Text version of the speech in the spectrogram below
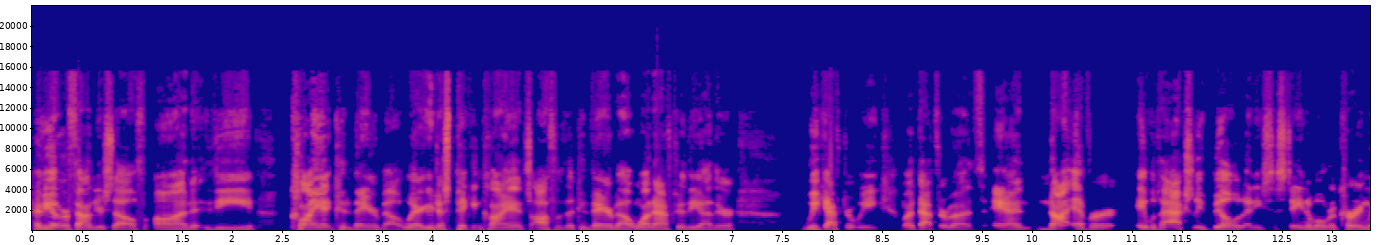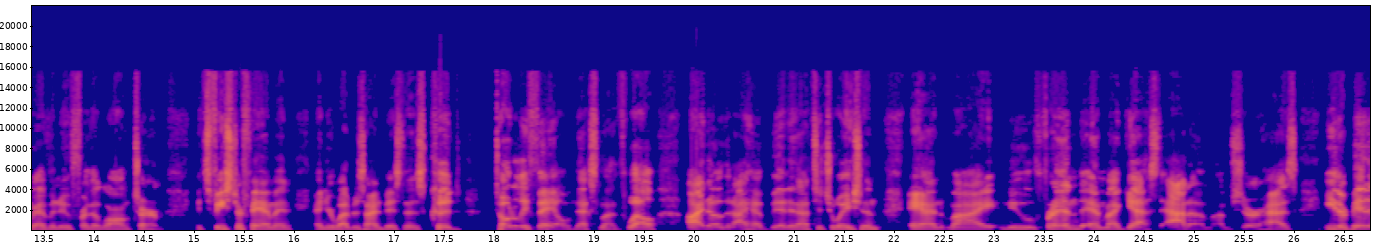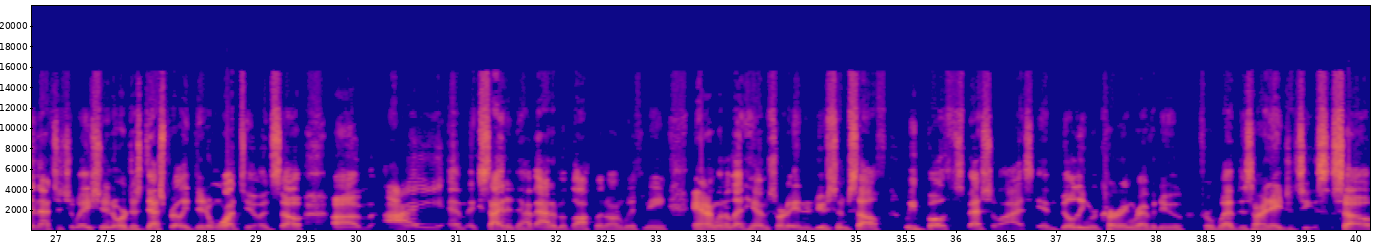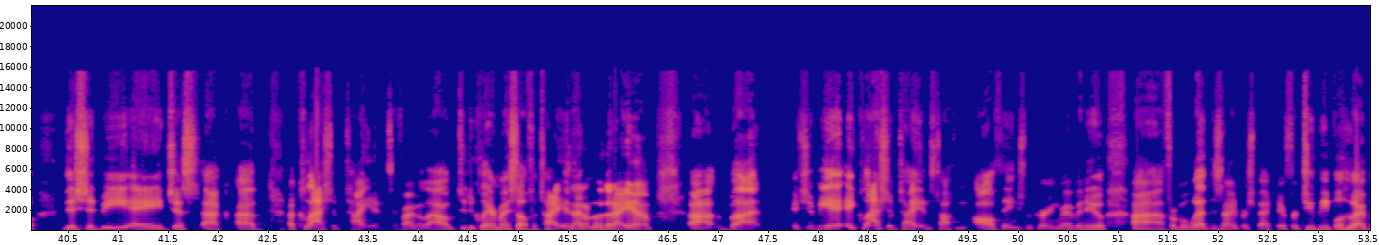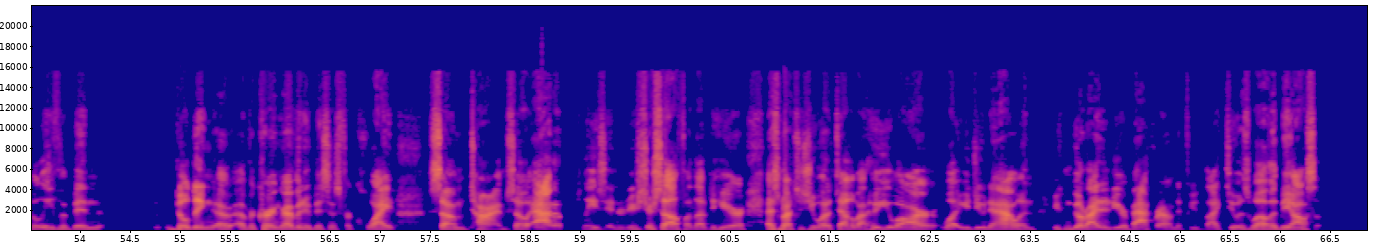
Have you ever found yourself on the client conveyor belt where you're just picking clients off of the conveyor belt one after the other, week after week, month after month, and not ever able to actually build any sustainable recurring revenue for the long term? It's feast or famine, and your web design business could totally fail next month. Well, I know that I have been in that situation, and my new friend and my guest, Adam, I'm sure has either been in that situation or just desperately didn't want to. And so um, I am excited to have Adam McLaughlin on with me, and I'm going to let him sort of introduce himself. We both specialize in building recurring revenue for web design agencies. So this should be a just a, a, a clash of titans, if I'm allowed to declare myself a titan. I don't know that I am, uh, but it should be a, a, clash of titans talking all things recurring revenue uh, from a web design perspective for two people who I believe have been building a, a, recurring revenue business for quite some time. So, Adam, please introduce yourself. I'd love to hear as much as you want to tell about who you are, what you do now, and you can go right into your background if you'd like to as well. It'd be awesome.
